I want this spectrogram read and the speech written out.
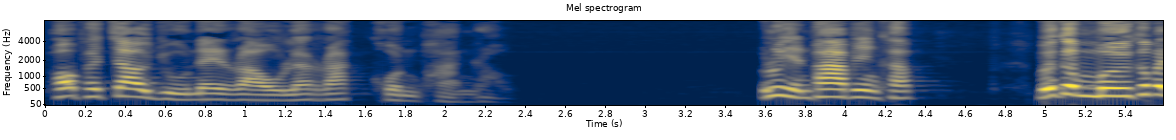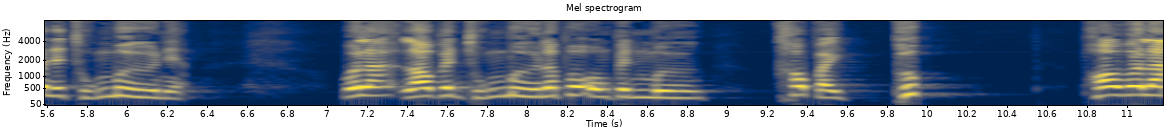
เพราะพระเจ้าอยู่ในเราและรักคนผ่านเรา รู้เห็นภาพยังครับ เหมือนกับมือเข้าไปในถุงมือเนี่ย เวลาเราเป็นถุงมือแล้วพระองค์เป็นมือเข้าไปพึบ พอเวลา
